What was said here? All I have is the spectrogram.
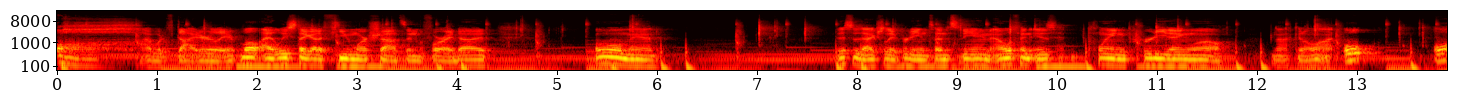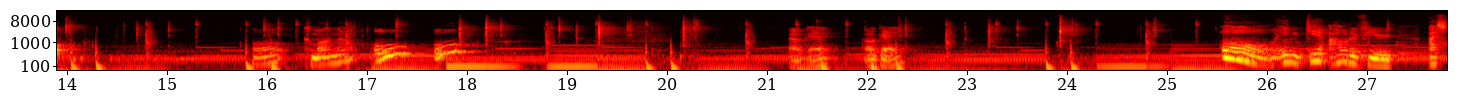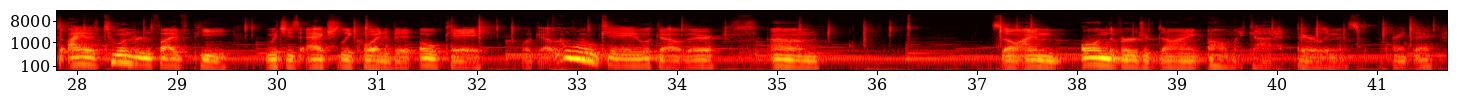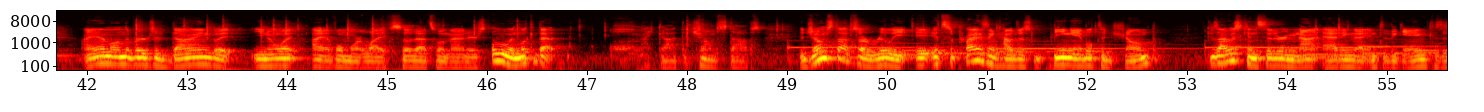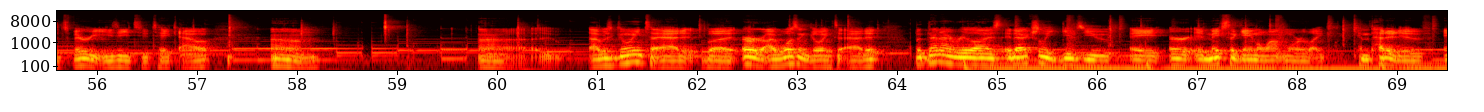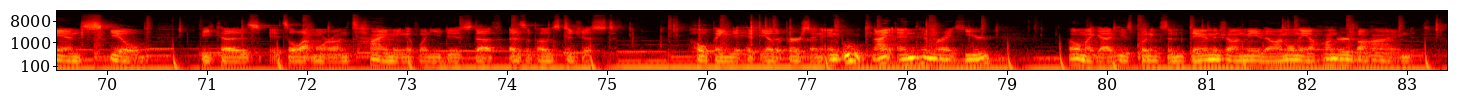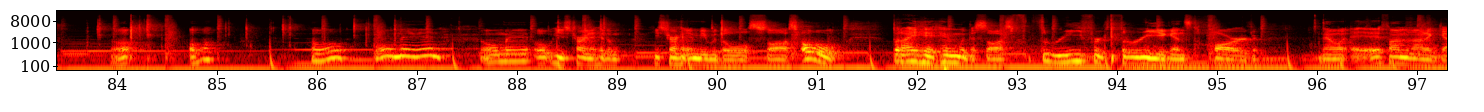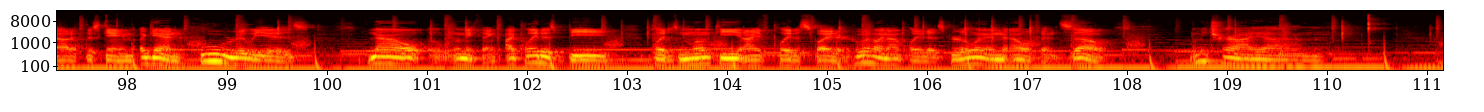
Oh, I would have died earlier. Well, at least I got a few more shots in before I died. Oh man. This is actually a pretty intense game. Elephant is playing pretty dang well. Not gonna lie. Oh! Oh! Oh, come on now. Oh! Oh! Okay, okay. Oh, and get out of here. I, I have 205p, which is actually quite a bit. Okay, look out. Okay, look out there. Um, so I'm on the verge of dying. Oh my god, I barely missed right there. I am on the verge of dying, but you know what? I have one more life, so that's what matters. Oh, and look at that. Oh my god, the jump stops. The jump stops are really, it's surprising how just being able to jump, because I was considering not adding that into the game because it's very easy to take out. Um, uh, I was going to add it, but, or I wasn't going to add it, but then I realized it actually gives you a, or it makes the game a lot more like competitive and skilled because it's a lot more on timing of when you do stuff as opposed to just hoping to hit the other person. And ooh, can I end him right here? Oh my god, he's putting some damage on me though. I'm only a 100 behind. Oh, oh, oh, oh man. Oh man. Oh, he's trying to hit him. He's trying to hit me with a little sauce. Oh, but I hit him with the sauce. Three for three against hard. Now, if I'm not a god at this game, again, who really is? Now, let me think. I played as bee, played as monkey, and I have played as spider. Who have I not played as? Gorilla and elephant. So, let me try, um,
